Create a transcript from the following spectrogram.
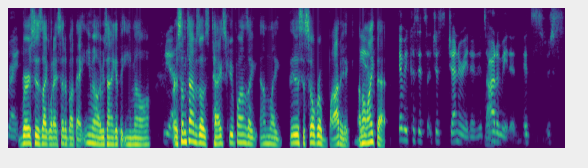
Right. versus like what I said about that email. Every time I get the email, Yeah. or sometimes those tax coupons, like I'm like, this is so robotic. I don't like that. Yeah, because it's just generated. It's Right. automated. It's just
